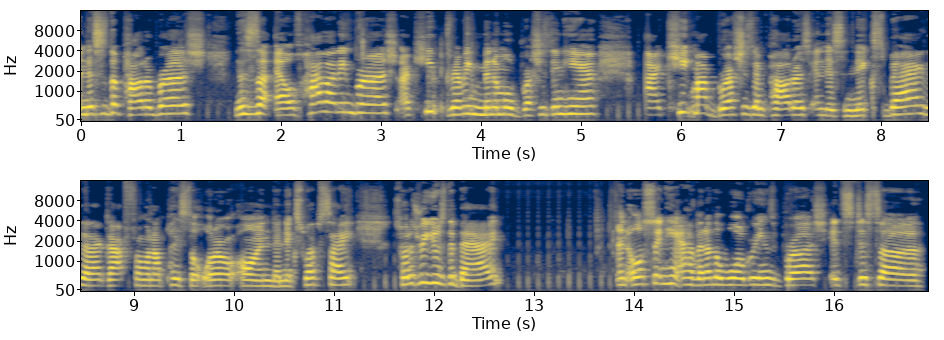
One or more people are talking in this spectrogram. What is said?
and this is the powder brush. This is an elf highlighting brush. I keep very minimal brushes in here. I keep my brushes and powders in this nyx bag that i got from when i placed the order on the nyx website. So i just reuse the bag. And also in here I have another Walgreens brush. It's just a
